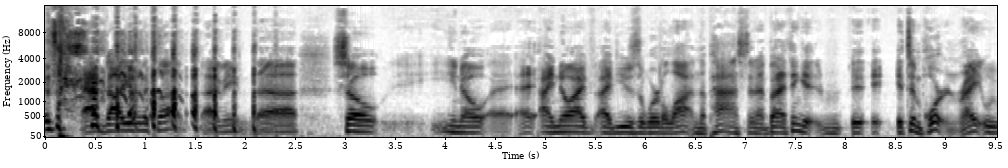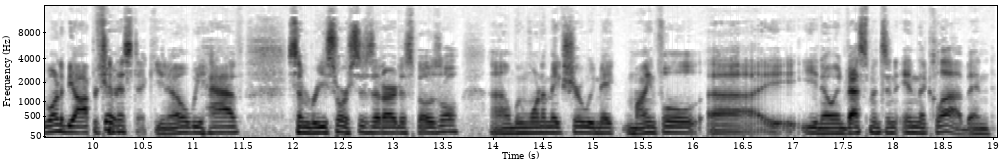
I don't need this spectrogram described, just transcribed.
It's, add value to the club. I mean, uh, so you know, I, I know I've I've used the word a lot in the past, and but I think it, it it's important, right? We want to be opportunistic. You know, we have some resources at our disposal. Uh, we want to make sure we make mindful, uh, you know, investments in, in the club, and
